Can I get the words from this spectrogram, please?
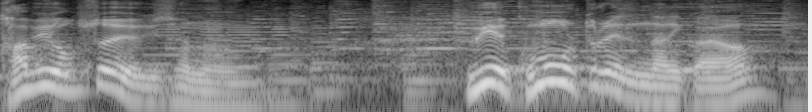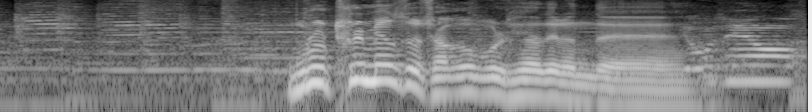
답이 없어요 여기서는. 위에 구멍을 뚫어야 된다니까요. 물을 틀면서 작업을 해야 되는데. 여보세요?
